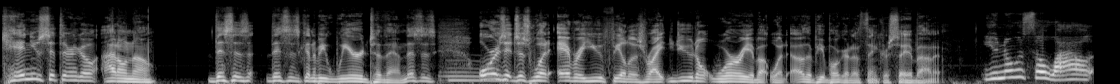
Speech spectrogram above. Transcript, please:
can you sit there and go, I don't know, this is this is going to be weird to them. This is, or is it just whatever you feel is right? You don't worry about what other people are going to think or say about it. You know what's so wild?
